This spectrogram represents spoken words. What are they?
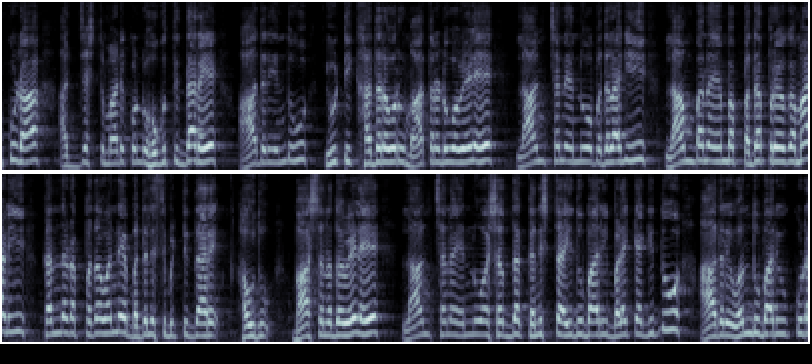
ಕೂಡ ಅಡ್ಜಸ್ಟ್ ಮಾಡಿಕೊಂಡು ಹೋಗುತ್ತಿದ್ದಾರೆ. ಆದರೆ ಎಂದು ಯುಟಿ ಖಾದರ್ ಅವರು ಮಾತನಾಡುವ ವೇಳೆ ಲಾಂಛನ ಎನ್ನುವ ಬದಲಾಗಿ ಲಾಂಬನ ಎಂಬ ಪದ ಪ್ರಯೋಗ ಮಾಡಿ ಕನ್ನಡ ಪದವನ್ನೇ ಬದಲಿಸಿಬಿಟ್ಟಿದ್ದಾರೆ. ಹೌದು, ಭಾಷಣದ ವೇಳೆ ಲಾಂಛನ ಎನ್ನುವ ಶಬ್ದ ಕನಿಷ್ಠ ಐದು ಬಾರಿ ಬಳಕೆಯಾಗಿದ್ದು, ಆದರೆ ಒಂದು ಬಾರಿಯೂ ಕೂಡ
